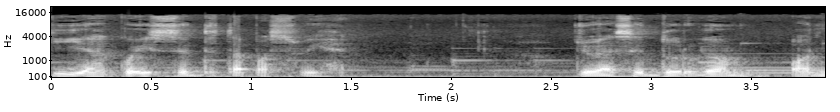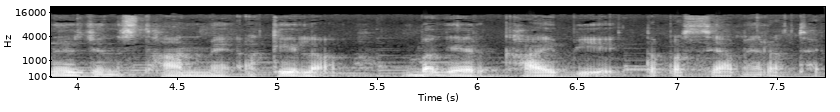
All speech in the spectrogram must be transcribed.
कि यह कोई सिद्ध तपस्वी है जो ऐसे दुर्गम और निर्जन स्थान में अकेला बगैर खाए पिए तपस्या में रत है।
